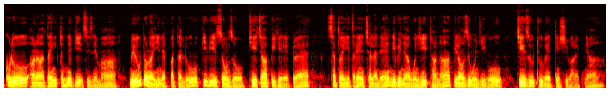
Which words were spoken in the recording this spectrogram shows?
အခုလိုအာနာသိန်းတစ်နှစ်ပြည့်အစီအစဉ်မှာຫນွေဦးတော်လိုင်းရေးနဲ့ပတ်သက်လို့ပြည့်ပြည့်စုံစုံဖြေကြားပေးခဲ့တဲ့အတွက်ဆက်သွယ်ရေးသတင်းအချက်အလက်နဲ့နေပညာဝန်ကြီးဌာနပြည်ထောင်စုဝန်ကြီးကိုကျေးဇူးအထူးပဲတင်ရှိပါရခင်ဗျာ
